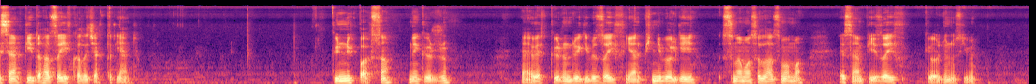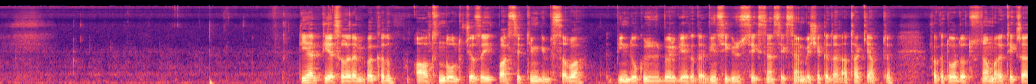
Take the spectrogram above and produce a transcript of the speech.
S&P daha zayıf kalacaktır yani. Günlük baksam ne görürüm? Evet göründüğü gibi zayıf. Yani pinli bölgeyi sınaması lazım ama S&P zayıf gördüğünüz gibi. Diğer piyasalara bir bakalım. Altın da oldukça zayıf. Bahsettiğim gibi sabah 1900 bölgeye kadar 1880-85'e kadar atak yaptı. Fakat orada tutunamadı. Tekrar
